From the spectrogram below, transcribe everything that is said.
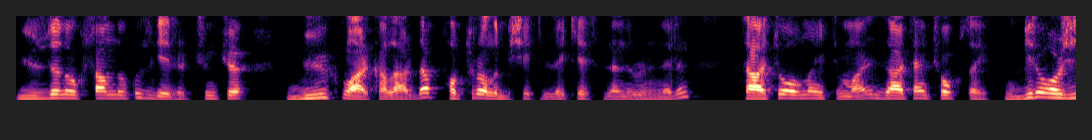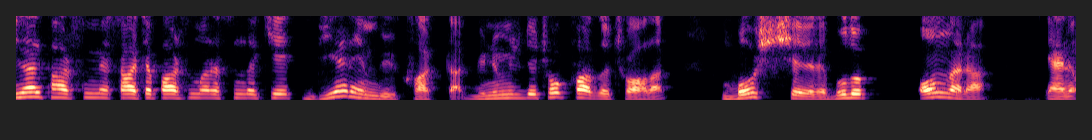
%99 gelir. Çünkü büyük markalarda faturalı bir şekilde kesilen ürünlerin sahte olma ihtimali zaten çok zayıf. Bir orijinal parfüm ve sahte parfüm arasındaki diğer en büyük fark da günümüzde çok fazla çoğalan boş şişeleri bulup onlara yani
